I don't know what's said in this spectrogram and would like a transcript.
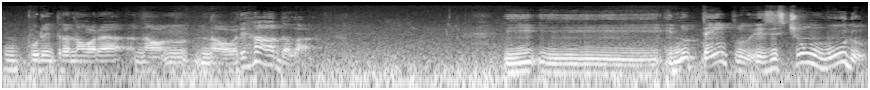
por, por entrar na hora, na, na hora errada lá. E, e, e no templo existia um muro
